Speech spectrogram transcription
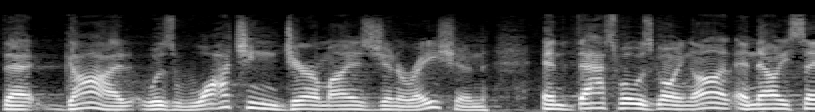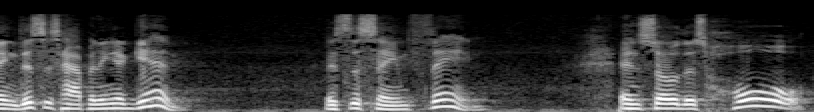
that God was watching Jeremiah's generation, and that's what was going on. And now he's saying this is happening again. It's the same thing. And so this whole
